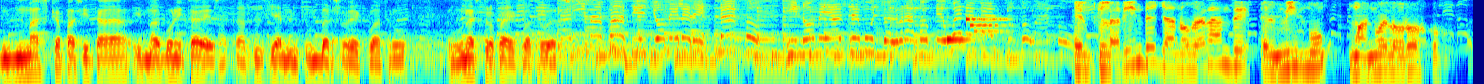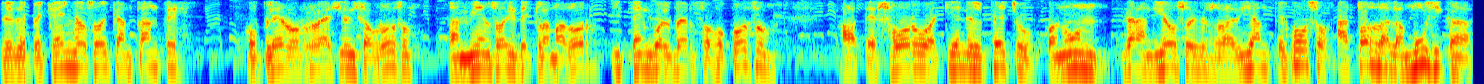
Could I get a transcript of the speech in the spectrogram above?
más capacitada y más bonita de sacar sencillamente un verso de cuatro, una estrofa de cuatro versos. El clarín de Llano Grande, el mismo Manuel Orozco. Desde pequeño soy cantante, coplero recio y sabroso. También soy declamador y tengo el verso jocoso. Atesoro aquí en el pecho con un grandioso y radiante gozo a toda la música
